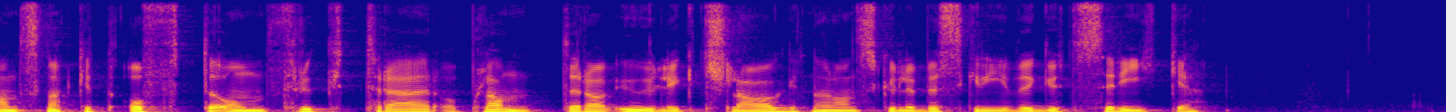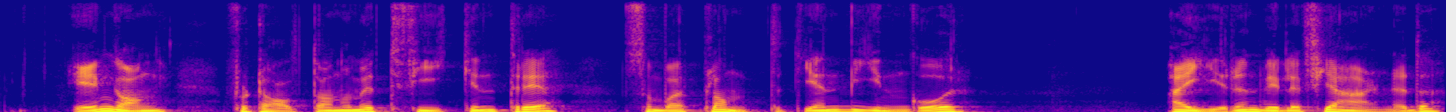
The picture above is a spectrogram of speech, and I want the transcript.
Han snakket ofte om frukttrær og planter av ulikt slag når han skulle beskrive Guds rike. En gang fortalte han om et fikentre som var plantet i en vingård. Eieren ville fjerne det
